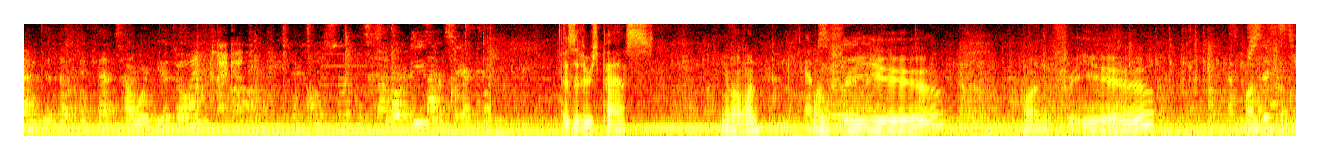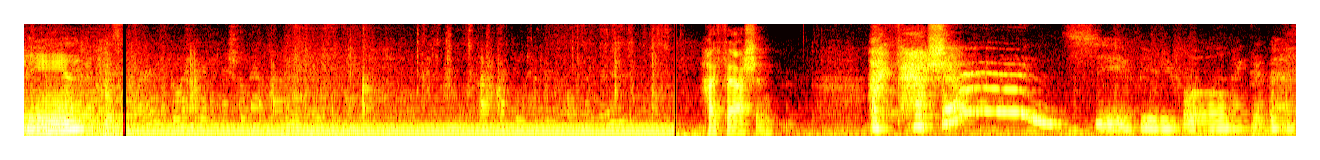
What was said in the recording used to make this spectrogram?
I'm good, Dr. Katz. How are you doing? Visitors pass. You want one? One for you. One for you. One for me. Go ahead and initial that line. High fashion. High fashion. She beautiful. Oh my goodness.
